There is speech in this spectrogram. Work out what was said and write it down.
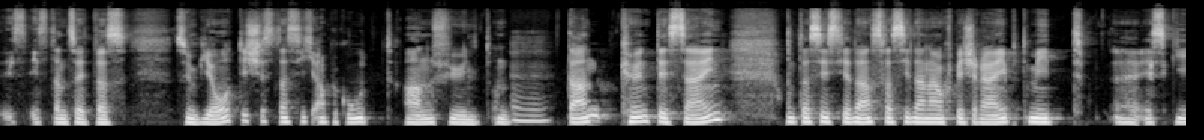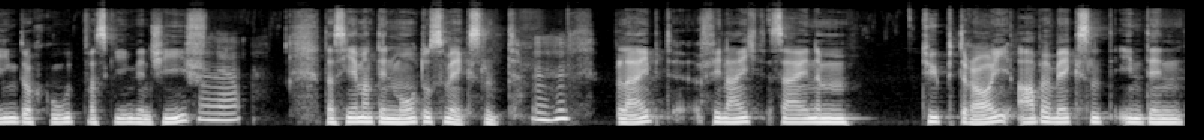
es ist dann so etwas Symbiotisches, das sich aber gut anfühlt. Und mhm. dann könnte es sein, und das ist ja das, was sie dann auch beschreibt mit, äh, es ging doch gut, was ging denn schief? Ja dass jemand den Modus wechselt, mhm. bleibt vielleicht seinem Typ treu, aber wechselt in den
